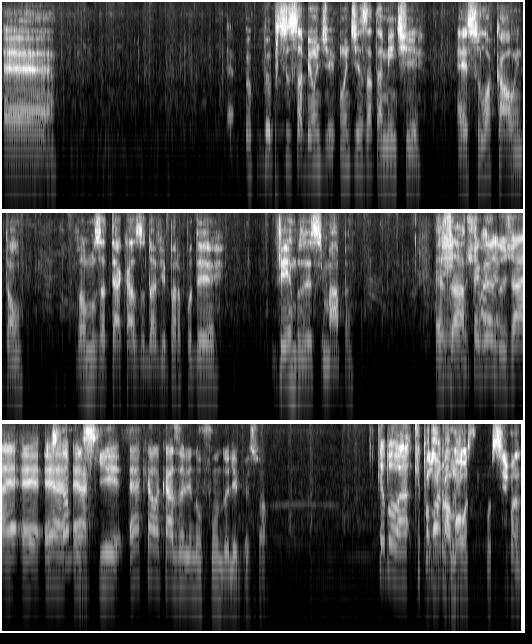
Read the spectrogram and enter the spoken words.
é. Eu, eu preciso saber onde, onde exatamente é esse local, então vamos até a casa do Davi para poder vermos esse mapa. Exato. Estamos chegando já, é, é, é, Estamos. é aqui, é aquela casa ali no fundo ali, pessoal. Que boa, que Coloca a mão assim por cima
